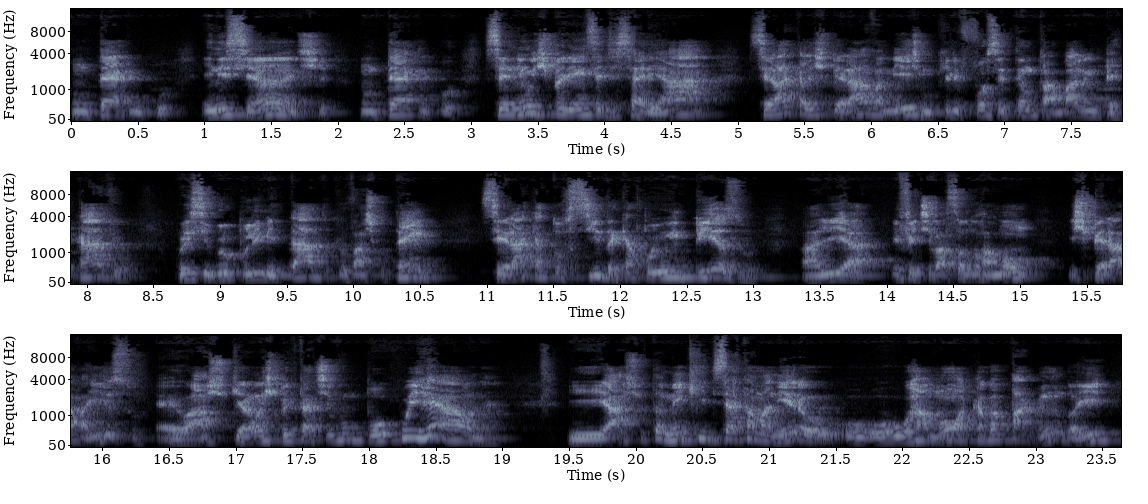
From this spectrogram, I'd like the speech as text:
um técnico iniciante, um técnico sem nenhuma experiência de Série A? Será que ela esperava mesmo que ele fosse ter um trabalho impecável? com esse grupo limitado que o Vasco tem? Será que a torcida que apoiou em peso ali a efetivação do Ramon esperava isso? É, eu acho que era uma expectativa um pouco irreal, né? E acho também que, de certa maneira, o, o, o Ramon acaba pagando aí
